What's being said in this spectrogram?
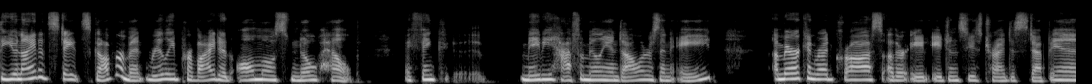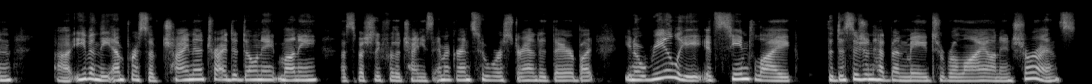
the United States government really provided almost no help. I think uh, maybe half a million dollars in aid. American Red Cross, other aid agencies tried to step in. Uh, even the Empress of China tried to donate money, especially for the Chinese immigrants who were stranded there. But, you know, really, it seemed like the decision had been made to rely on insurance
